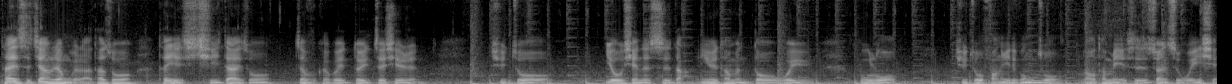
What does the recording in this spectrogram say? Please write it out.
他也是这样认为啦。他说他也期待说政府可不可以对这些人去做优先的施打，因为他们都位于部落去做防疫的工作，然后他们也是算是危险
